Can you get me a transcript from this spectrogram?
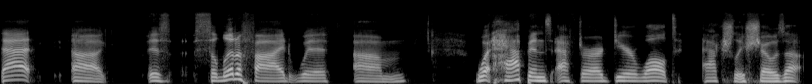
that uh, is solidified with um, what happens after our dear Walt actually shows up.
